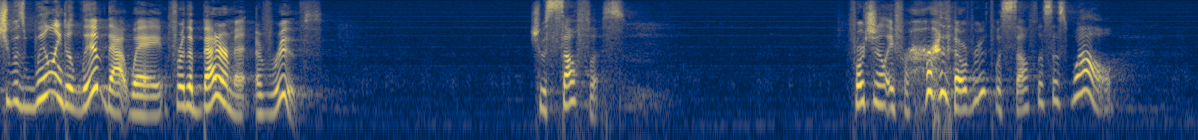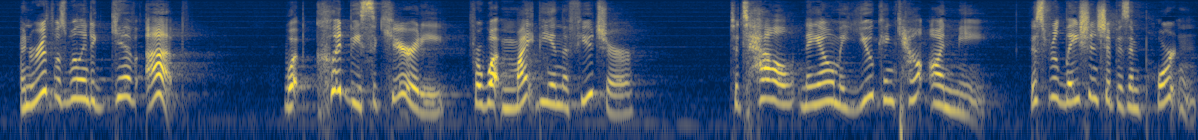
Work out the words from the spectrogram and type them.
she was willing to live that way for the betterment of Ruth. She was selfless. Fortunately for her, though, Ruth was selfless as well. And Ruth was willing to give up what could be security for what might be in the future to tell Naomi, you can count on me. This relationship is important.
